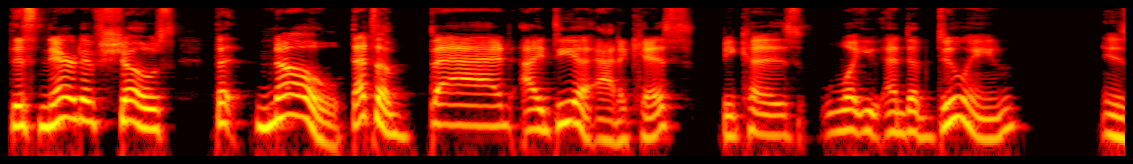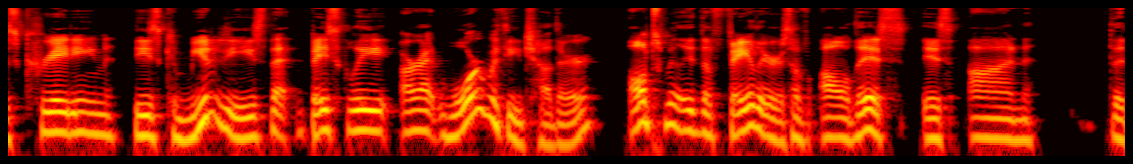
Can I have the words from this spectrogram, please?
this narrative shows that no, that's a bad idea, Atticus, because what you end up doing is creating these communities that basically are at war with each other. Ultimately, the failures of all this is on the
